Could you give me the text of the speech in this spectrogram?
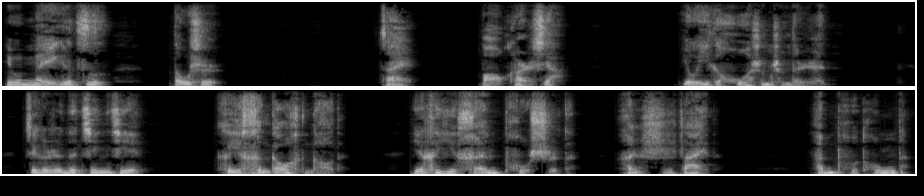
因为每个字都是在宝盖下有一个活生生的人，这个人的境界。可以很高很高的，也可以很朴实的、很实在的、很普通的。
